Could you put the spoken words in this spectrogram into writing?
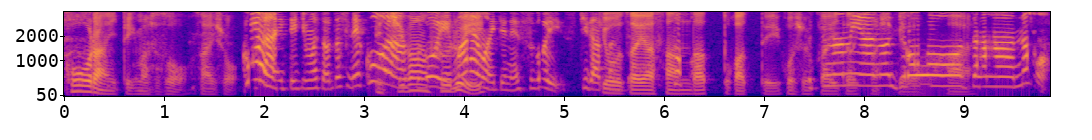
コーラン行ってきましたそう最初コーラン行ってきました。私ね、コーランす一番ごい、古い前もいてね、すごい好きだったんですよ。餃子屋さんだとかってご紹介い宇ただきま都宮のしたけど餃はい子の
